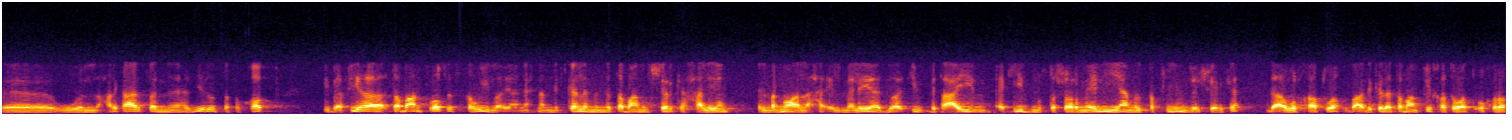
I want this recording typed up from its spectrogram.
آه وحضرتك عارفه إن هذه الصفقات يبقى فيها طبعا بروسيس طويلة. يعني إحنا بنتكلم إن طبعا الشركة حاليا المجموعة المالية دلوقتي بتعين أكيد مستشار مالي يعمل تقييم للشركة. ده أول خطوة. وبعد كده طبعا في خطوات أخرى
